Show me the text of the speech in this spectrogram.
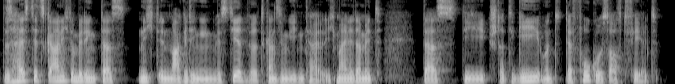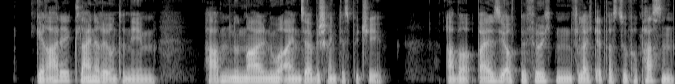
Das heißt jetzt gar nicht unbedingt, dass nicht in Marketing investiert wird, ganz im Gegenteil. Ich meine damit, dass die Strategie und der Fokus oft fehlt. Gerade kleinere Unternehmen haben nun mal nur ein sehr beschränktes Budget. Aber weil sie oft befürchten, vielleicht etwas zu verpassen,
